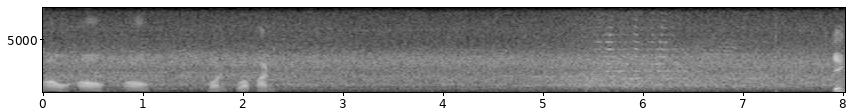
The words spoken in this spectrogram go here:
อ้าวอ้าวอ้าวบอลพัวพันยิง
